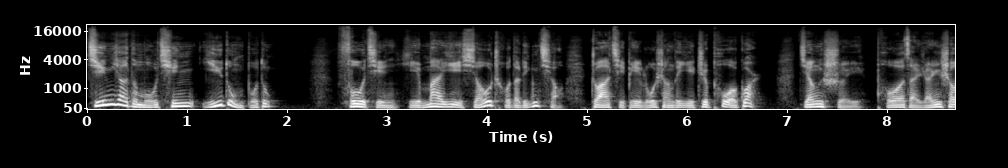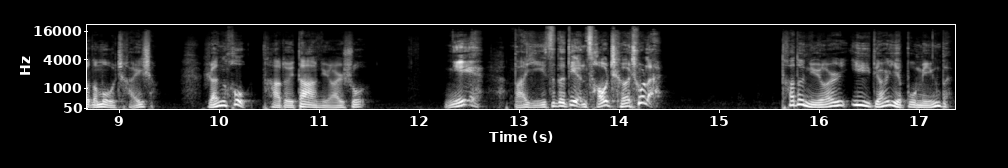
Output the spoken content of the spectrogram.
惊讶的母亲一动不动，父亲以卖艺小丑的灵巧抓起壁炉上的一只破罐将水泼在燃烧的木柴上，然后他对大女儿说：“你把椅子的垫槽扯出来。”他的女儿一点也不明白，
